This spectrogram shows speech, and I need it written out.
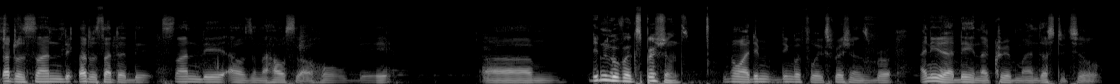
that was Sunday. That was Saturday. Sunday, I was in the house the whole day. Um, Didn't go for expressions. No, I didn't didn't go for expressions, bro. I needed a day in the crib, man, just to chill.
